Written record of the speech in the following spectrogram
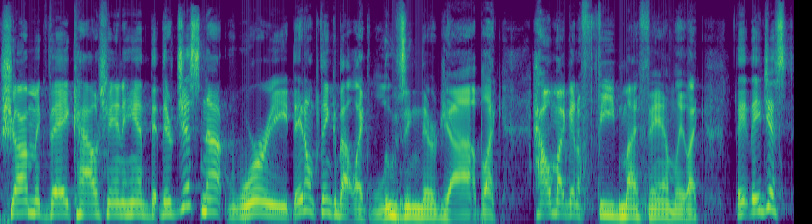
Sean McVay, Kyle Shanahan, they're just not worried. They don't think about like losing their job. Like, how am I going to feed my family? Like, they, they just,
